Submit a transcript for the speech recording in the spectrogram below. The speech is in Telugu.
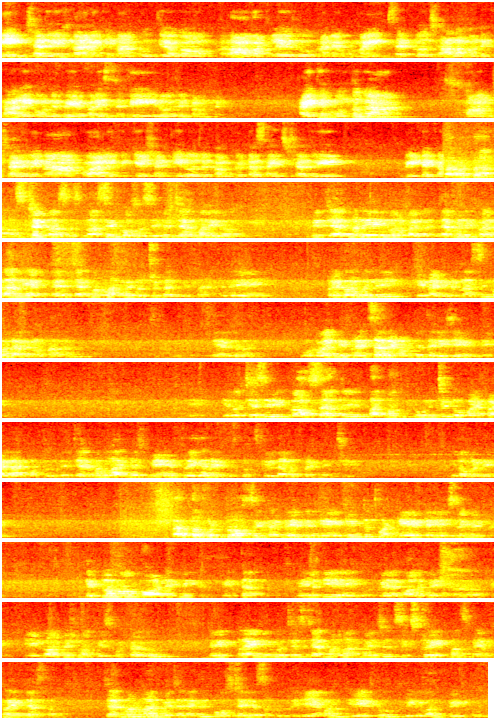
నేను చదివిన దానికి నాకు ఉద్యోగం రావట్లేదు అనే ఒక మైండ్ సెట్లో చాలామంది ఖాళీగా ఉండిపోయే పరిస్థితి ఈ రోజు ఇక్కడ ఉంది. అయితే ముందుగా మనం చదివిన క్వాలిఫికేషన్కి ఈ రోజు కంప్యూటర్ సైన్స్ చదివి బీటెక్ తర్వాత అసిస్టెంట్ నర్సెస్ నర్సింగ్ కోర్సెస్ ఇది జర్మనీలో ఇది జర్మనీలో జర్మనీకి వెళ్ళాలి అంటే జర్మన్ లాంగ్వేజ్ వచ్చి ఇది ప్రిఫరబుల్లీ ఫీమేల్ ఇక్కడ నర్సింగ్ వాళ్ళు ఎవరైనా ఉన్నారా? లేదు కదా? ఒకవేళ మీ ఫ్రెండ్స్ ఎవరైనా ఉంటే తెలియజేయండి. ఇది వచ్చేసి gross salary per month two నుంచి టూ పాయింట్ ఫైవ్ ల్యాక్ ఉంటుంది. జర్మన్ లాంగ్వేజ్ మేమే ఫ్రీగా నేర్పిస్తాం స్కిల్ డెవలప్మెంట్ నుంచి. ఇది ఒకటి తర్వాత ఫుడ్ ప్రాసెసింగ్ అండి. దీనికి eighteen to twenty eight age limit diploma polytechnic inter వీళ్ళకి వీళ్ళ క్వాలిఫికేషన్ ఈ క్వాలిఫికేషన్ వాళ్ళు తీసుకుంటారు. దీనికి ట్రైనింగ్ వచ్చేసి German language six to eight months మేము ట్రైన్ చేస్తాము. జర్మన్ లాంగ్వేజ్ అనేది ఫోర్ స్టేజెస్ ఉంటుంది. A one A two B one B two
